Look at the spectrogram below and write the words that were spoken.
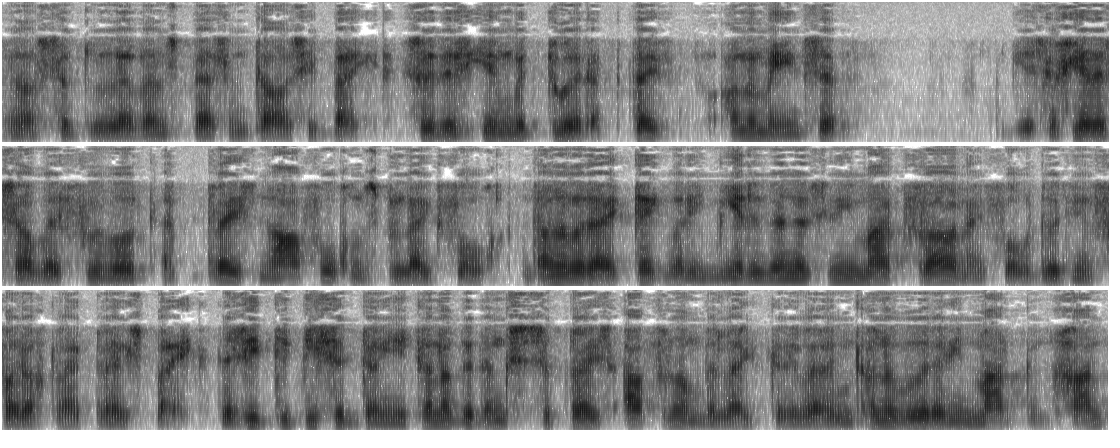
en dan sit hulle winspersentasie by. So dis een metode. Party ander mense besighede sal byvoorbeeld 'n prysnavolgingsbeleid volg. Met ander woorde, hy kyk wat die mededingers in die mark vra en hy volg dit eenvoudig daai prys by. Dis die tipiese ding. Jy kan ook 'n ding soos 'n prysafronbeleid kry waar jy met ander woorde in die mark ingaan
